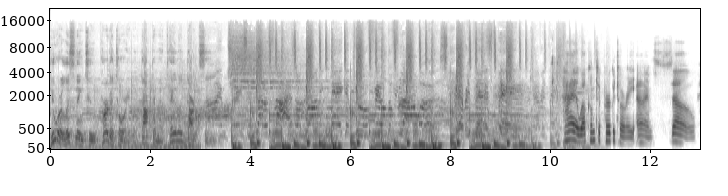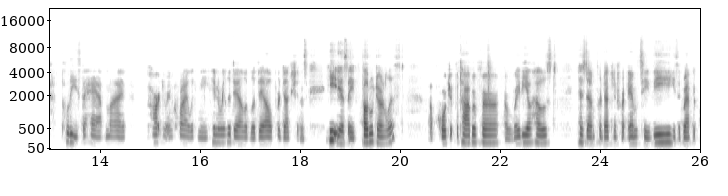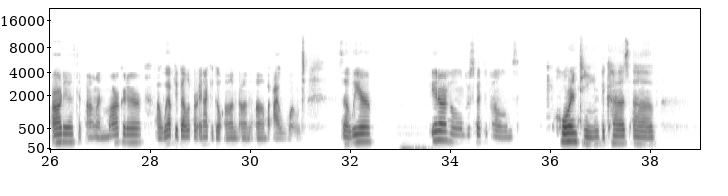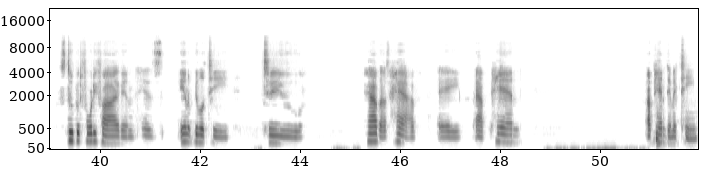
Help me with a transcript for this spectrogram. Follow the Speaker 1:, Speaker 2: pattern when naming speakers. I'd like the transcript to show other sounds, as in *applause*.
Speaker 1: You are listening to Purgatory with Dr. Michaela Darkson.
Speaker 2: I'm chasing butterflies. I'm running naked through a field of flowers. Everything is pink.
Speaker 3: Hi, and welcome to Purgatory. I'm so pleased to have my partner in crime with me, Henry Liddell of Liddell Productions. He is a photojournalist, a portrait photographer, a radio host, has done production for MTV. He's a graphic artist, an online marketer, a web developer, and I could go on and on and on, but I won't. So we're in our homes, respective homes, quarantined because of stupid 45 and his inability to have us have a a pan a pandemic team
